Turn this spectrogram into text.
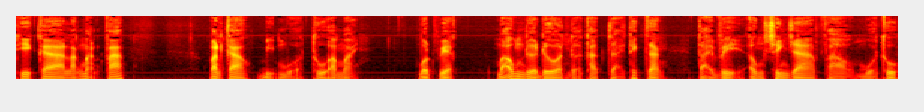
thi ca lãng mạn Pháp, Văn Cao bị mùa thu ám ảnh. Một việc mà ông nửa đùa nửa thật giải thích rằng tại vì ông sinh ra vào mùa thu.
